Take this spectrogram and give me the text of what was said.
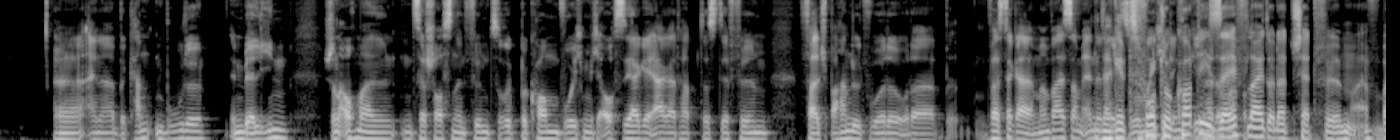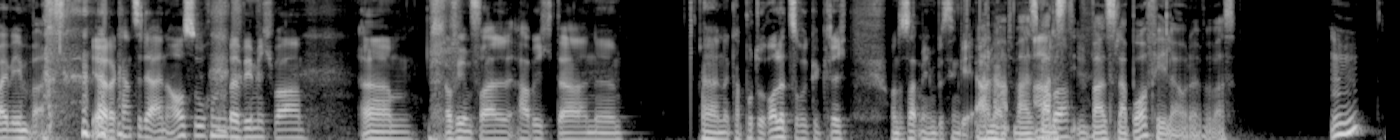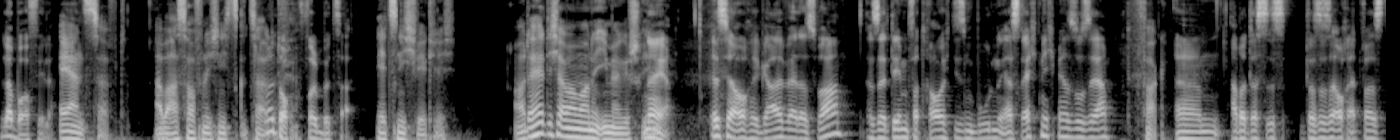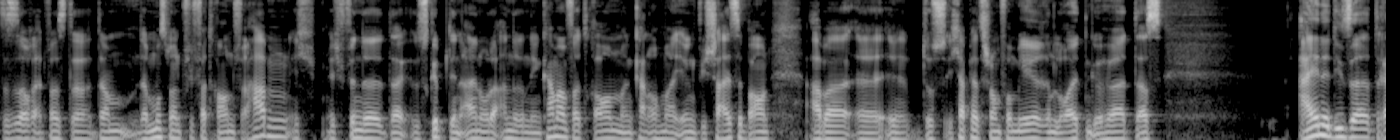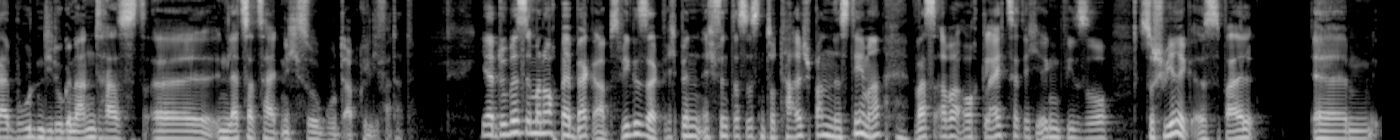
äh, einer bekannten Bude in Berlin schon auch mal einen zerschossenen Film zurückbekommen, wo ich mich auch sehr geärgert habe, dass der Film falsch behandelt wurde oder weiß der Geil, man weiß am Ende da nicht. Da gibt es so, Fotocotti, halt Safelight oder Chatfilm. Bei wem war es? Ja, da kannst du dir einen aussuchen, bei wem ich war. Ähm, auf jeden Fall habe ich da eine, äh, eine kaputte Rolle zurückgekriegt und das hat mich ein bisschen geärgert. War es, war, das, war es Laborfehler oder was? Mhm, Laborfehler. Ernsthaft. Aber hast hoffentlich nichts gezahlt. Ja, doch, voll bezahlt. Jetzt nicht wirklich. Aber da hätte ich aber mal eine E-Mail geschrieben. Naja, ist ja auch egal, wer das war. Seitdem vertraue ich diesem Buden erst recht nicht mehr so sehr. Fuck. Ähm, aber das ist, das ist auch etwas, das ist auch etwas, da, da, da muss man viel Vertrauen für haben. Ich, ich finde, da, es gibt den einen oder anderen, den kann man vertrauen. Man kann auch mal irgendwie Scheiße bauen. Aber äh, das, ich habe jetzt schon von mehreren Leuten gehört, dass eine dieser drei Buden, die du genannt hast, äh, in letzter Zeit nicht so gut abgeliefert hat. Ja, du bist immer noch bei Backups. Wie gesagt, ich bin, ich finde, das ist ein total spannendes Thema, was aber auch gleichzeitig irgendwie so, so schwierig ist, weil ähm,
